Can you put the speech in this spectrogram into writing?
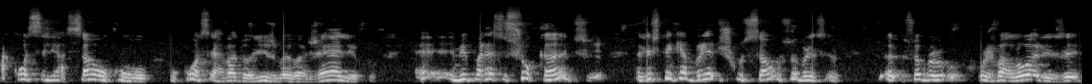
a conciliação com o conservadorismo evangélico é, me parece chocante. A gente tem que abrir a discussão sobre, esse, sobre os valores e,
